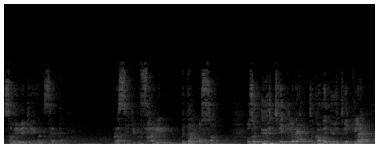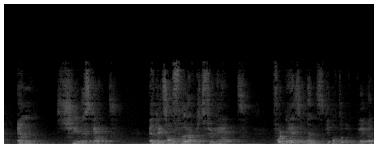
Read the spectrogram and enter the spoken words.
så vil vi ikke engang se på. For det er sikkert noe feil med den også. Og så utvikler vi, så kan vi utvikle en kyniskhet. En litt sånn foraktfullhet for det som mennesker måtte oppleve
